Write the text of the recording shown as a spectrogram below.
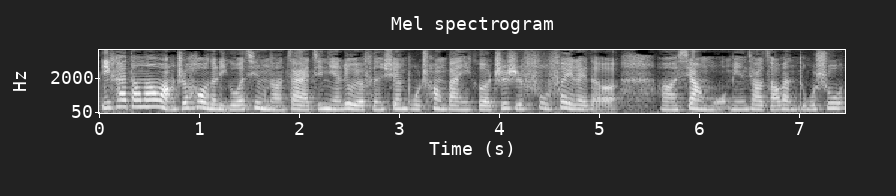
离开当当网之后的李国庆呢，在今年六月份宣布创办一个知识付费类的呃项目，名叫早晚读书，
